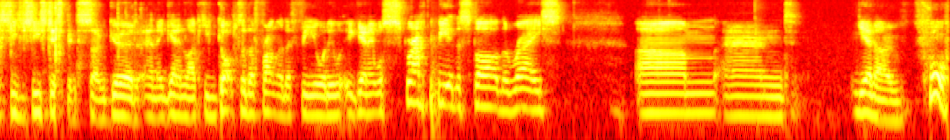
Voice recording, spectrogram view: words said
she, she's just been so good. And again, like he got to the front of the field. He, again, it was scrappy at the start of the race. Um, and, you know, whew,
